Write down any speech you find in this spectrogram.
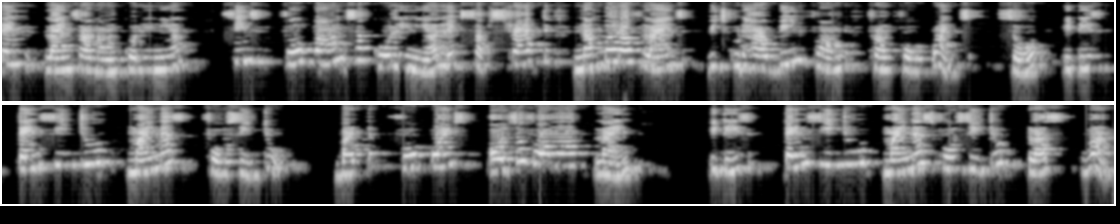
10 lines are non-collinear. Since 4 points are collinear, let's subtract number of lines which could have been formed from 4 points. So, it is 10C2 minus 4C2. But 4 points also form a line. It is 10C2 minus 4C2 plus 1.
